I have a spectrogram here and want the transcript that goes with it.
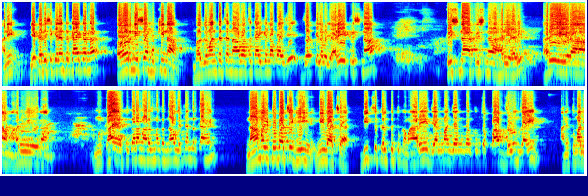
आणि एकादशी केल्यानंतर काय करणार? अहर्निश मुखी नाम. भगवंताच्या नावाचं काय केलं पाहिजे? जप केला पाहिजे. हरे कृष्णा. कृष्णा कृष्णा हरे हरे. हरे राम हरे राम. मग काय तुकाराम महाराज म्हणतात नाव घेतल्यानंतर काय होईल? नाम विठोबाचे घेईन मी वाचा. बीच कल्प तुका अरे जन्मान जन्म तुमचं पाप जळून जाईन आणि तुम्हाला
